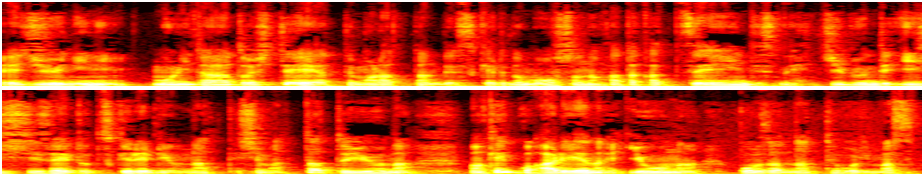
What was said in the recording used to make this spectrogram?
12人モニターとしてやってもらったんですけれども、その方が全員ですね、自分で EC サイトを作れるようになってしまったというような、まあ、結構ありえないような講座になっております。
